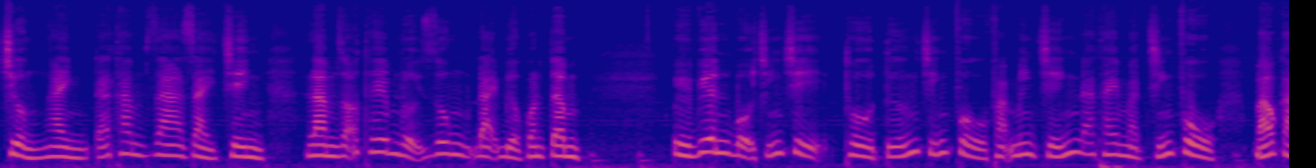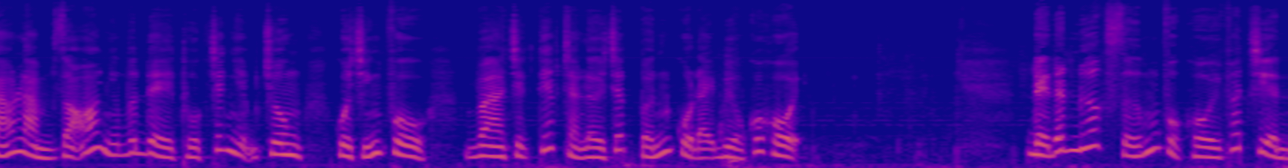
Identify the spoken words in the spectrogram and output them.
trưởng ngành đã tham gia giải trình, làm rõ thêm nội dung đại biểu quan tâm. Ủy viên Bộ Chính trị, Thủ tướng Chính phủ Phạm Minh Chính đã thay mặt Chính phủ báo cáo làm rõ những vấn đề thuộc trách nhiệm chung của Chính phủ và trực tiếp trả lời chất vấn của đại biểu Quốc hội. Để đất nước sớm phục hồi phát triển,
